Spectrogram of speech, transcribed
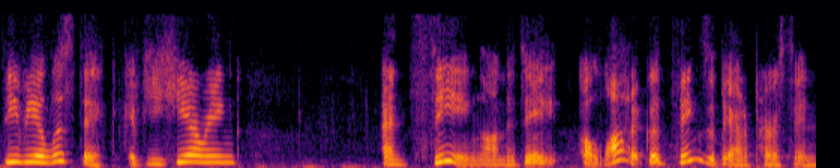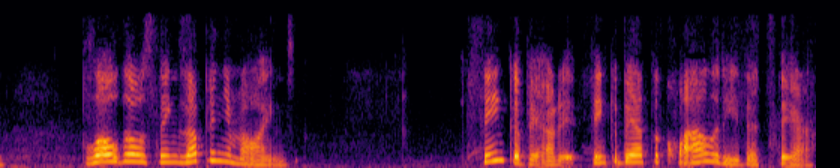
Be realistic. If you're hearing and seeing on the date a lot of good things about a person, blow those things up in your mind. Think about it. Think about the quality that's there.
